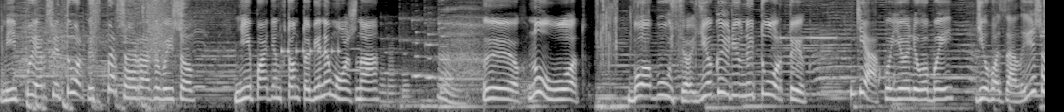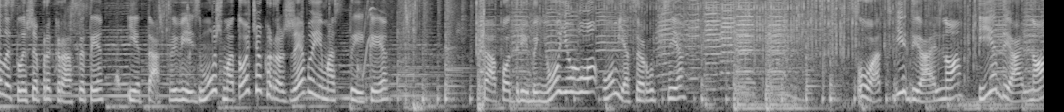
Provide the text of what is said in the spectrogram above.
мій перший торт із першого разу вийшов. Ні, Падінгтон, тобі не можна. Ех, ну от. Бабуся, який рівний тортик. Дякую, любий. Його залишилось лише прикрасити. І так, візьму шматочок рожевої мастики та подрібню його у м'ясорубці. От, ідеально, ідеально.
